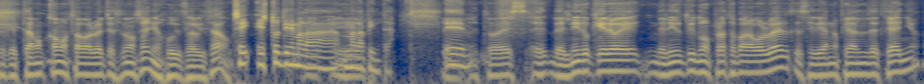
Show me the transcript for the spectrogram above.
Porque estamos como estaba el BTC unos años judicializado. Sí, esto tiene mala, mala pinta. esto es, del nido quiero del nido tiene unos plazos para volver, que serían a final de este año,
